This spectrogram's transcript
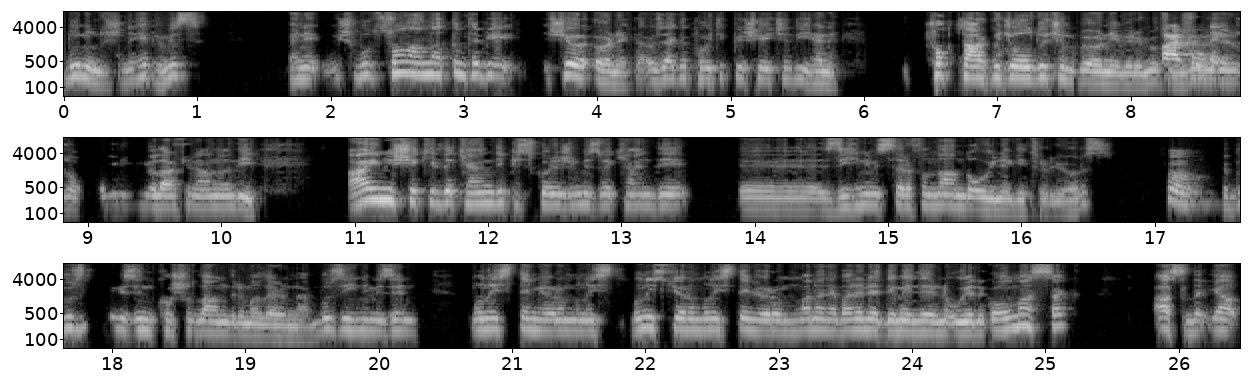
Bunun dışında hepimiz hani şu bu son anlattığım tabii şey örnekler özellikle politik bir şey için değil hani çok çarpıcı olduğu için bu örneği veriyorum. Yoksa bizim oyun oynuyorlar falan değil aynı şekilde kendi psikolojimiz ve kendi e, zihnimiz tarafından da oyuna getiriliyoruz. Hı. Bu zihnimizin koşullandırmalarına, bu zihnimizin bunu istemiyorum, bunu ist- bunu istiyorum, bunu istemiyorum, bana ne bana ne demelerine uyanık olmazsak aslında ya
